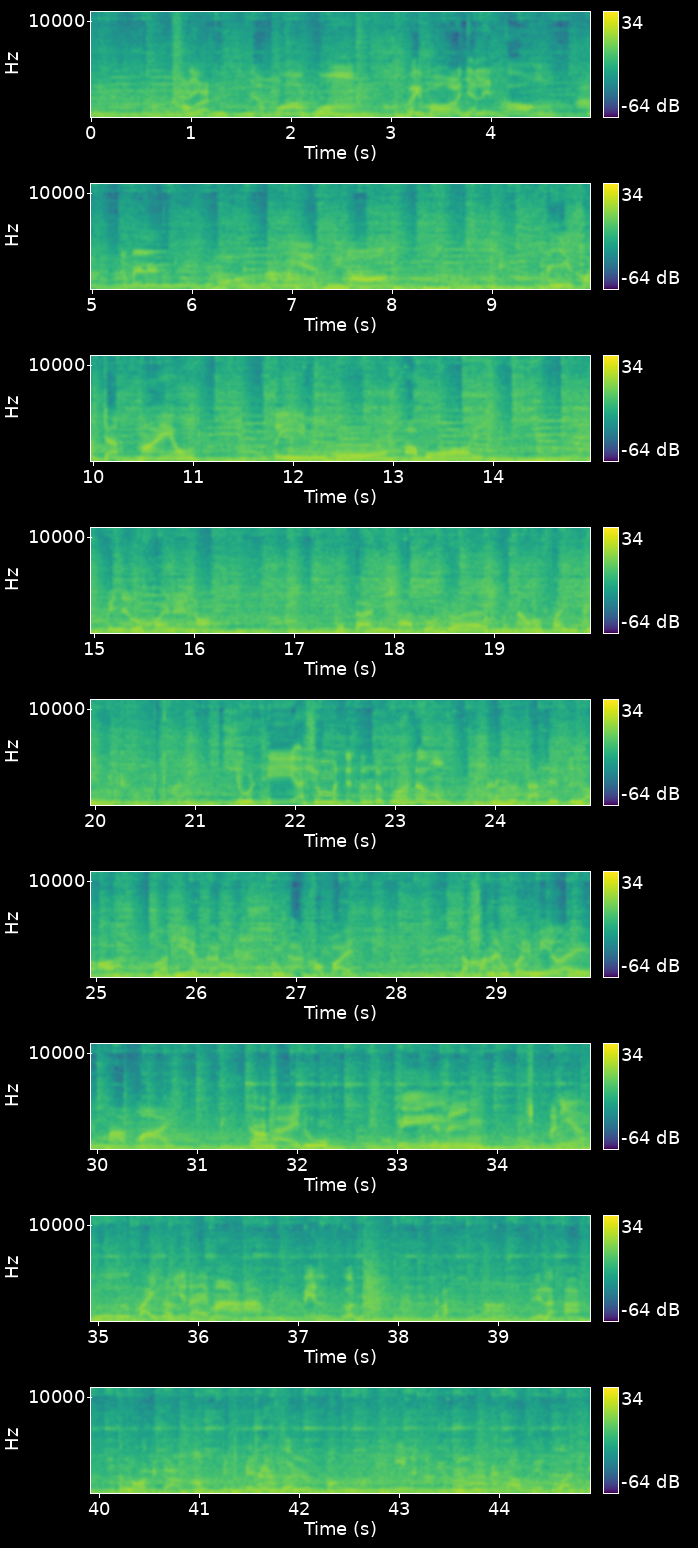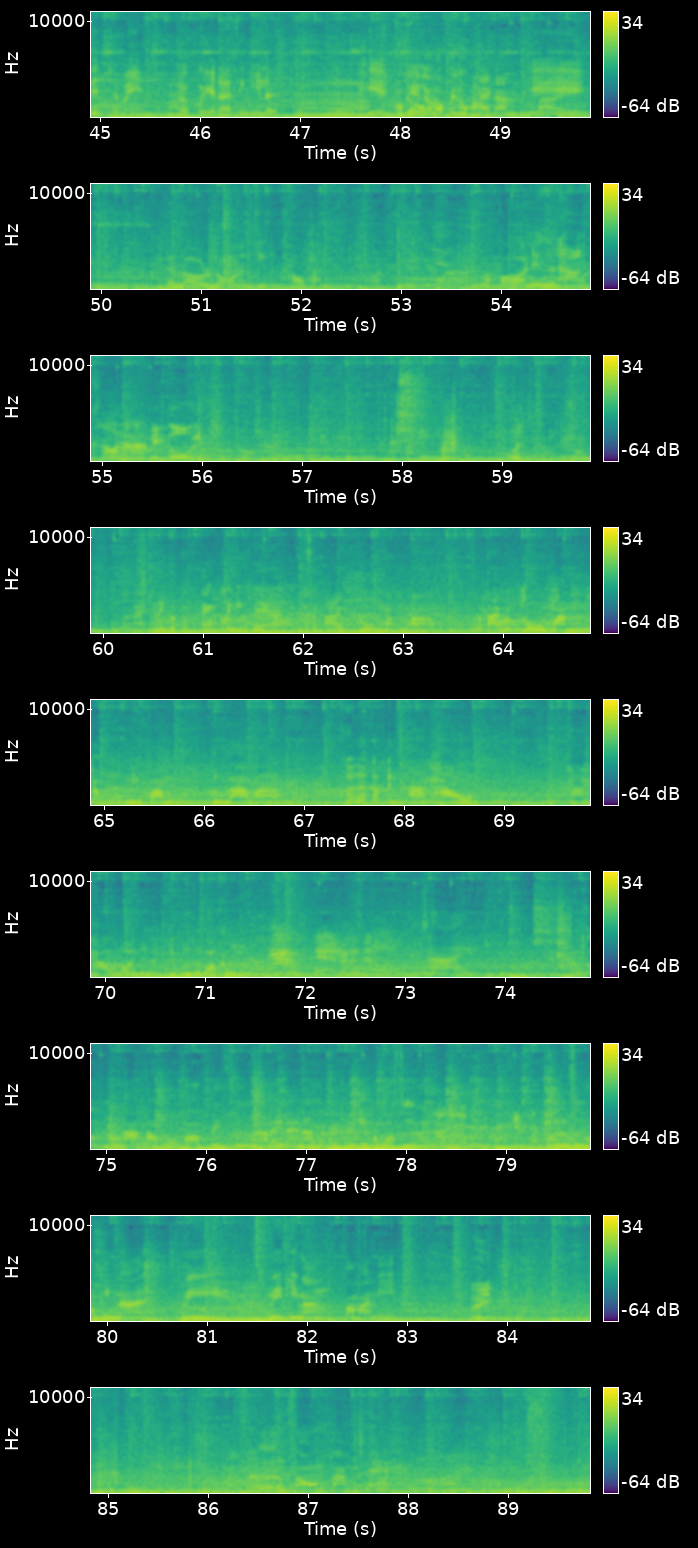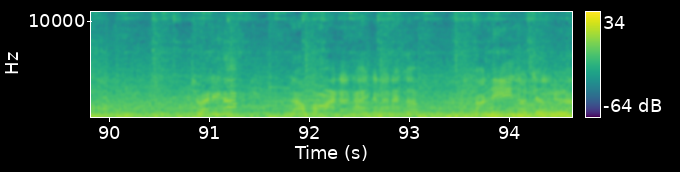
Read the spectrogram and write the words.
อันนี้คือสีหน้าพ่อผมเฮ้ยพ่ออย่าเล่นกล้อง จะไม่เล่นเลยนี่คือน้อง อันนี้เขาจัดแนวธีมเอ่อคาร์บอย เป็นแนวรถไฟหน่อยๆในการมีค่าตั๋วด้วยเหมือนนั่งรถไฟจริงๆ อยู่ที่อาชุมมันจะตื่นตะเงื่อนดึงอันนี้คือการซื้อตั๋วเพื่อที่จะการทำการเข้าไป แล้วข้างในมันก็ยังมีอะไรมากมายเดี๋ยวผมถ่ายให้ดูนี่แป๊บนึงอันนี้ก็คือไฟที่เราจะได้มานะคะเป็นส่วนลดใช่ปะหรือราคาสล็อตอ๋อเป็นเป็นเป็นส่วนลดของของที่นี่นะคะถ้าเราซื้อตั๋วเสร็จใช่ไหมเราก็จะได้สิ่งนี้เลยอืมโอเคโอเค เดี๋ยวเราไปดูข้างในกันเย้ เดี๋ยวเรารอน้ำจิ้มเข้ากัน แล้วก็อันนี้คือทางเข้านะคะเด็กโตไงโอ้ยอันนี้ก็ตกแต่งเป็นอีกแบบสไตล์แบบโรมันมาก สไตล์แบบโรมันแบบมีความหรูหรามาก คือถ้าเกิดเป็นค่าเข้า ค่าเข้าร้อยหนึ่งอะกิบรู้สึกว่าคุ้มแอร์ด้วยนะฮะใช่ แล้วก็คือค่าเข้าเขาก็ไปซื้ออะไรได้นะเมื่อกี้เขาบอกซื้ออะไรได้ แล้วมันมีกินปะเออซื้อของกินได้ นี่ในที่นั่งประมาณนี้เฮ้ยหนึ่งสองสามแชะสวัสดีครับ เราก็มาด้านในกันแล้วนะครับ ตอนนี้เราเจอเรือ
